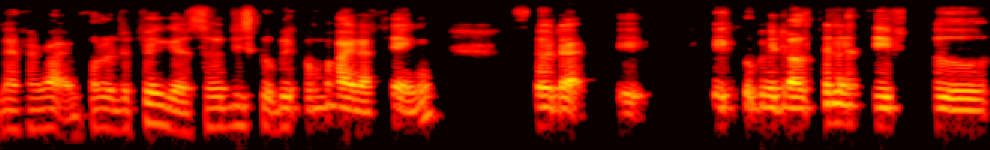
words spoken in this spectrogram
left and right, and follow the fingers. So this could be combined, I think, so that it, it could be an alternative to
